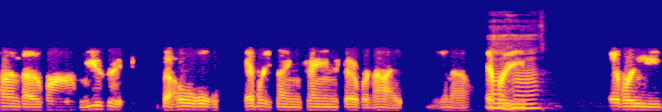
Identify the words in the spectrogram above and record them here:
turned over. Music, the whole everything changed overnight. You know, every Mhm. every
